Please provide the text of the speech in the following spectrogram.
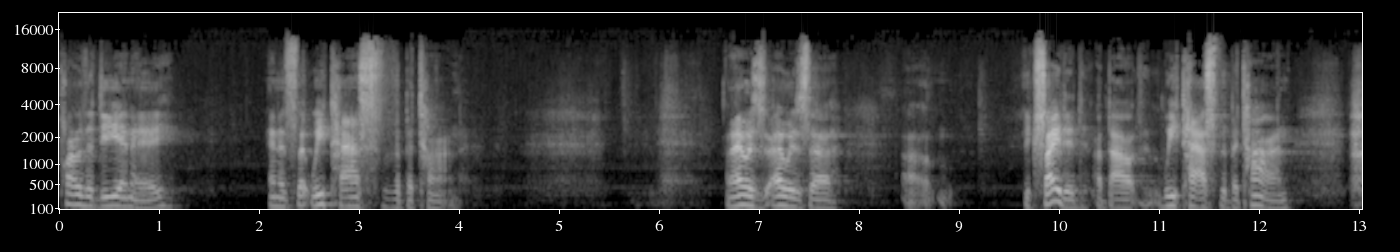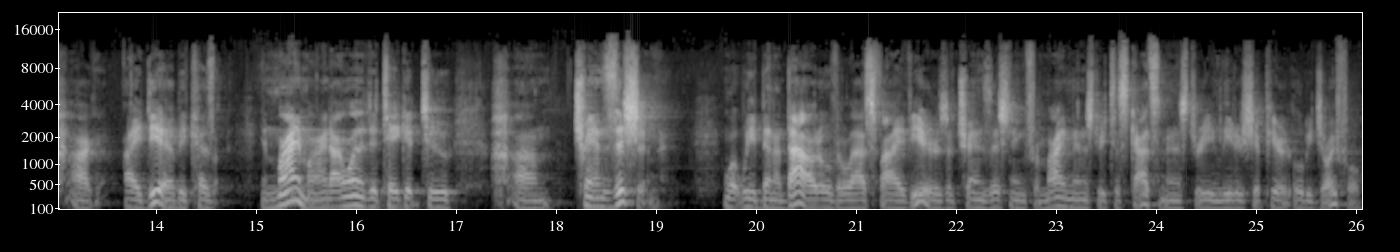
part of the DNA, and it's that we pass the baton. And I was, I was uh, uh, excited about we pass the baton uh, idea because in my mind, I wanted to take it to um, transition what we've been about over the last five years of transitioning from my ministry to Scott's ministry and leadership here at OB Joyful.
